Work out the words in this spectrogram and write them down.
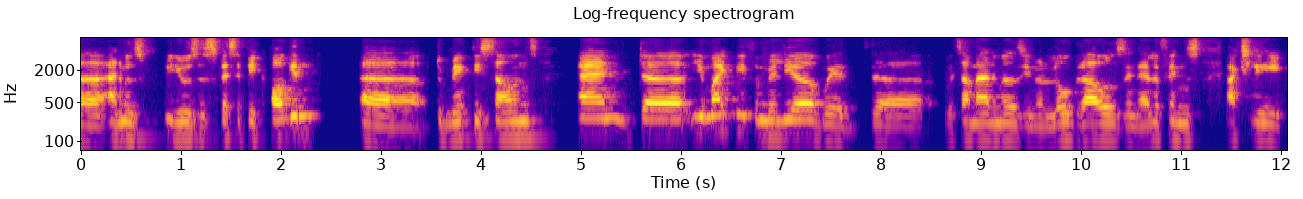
Uh, animals use a specific organ uh, to make these sounds. And you might be familiar with with some animals, you know, low growls in elephants actually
